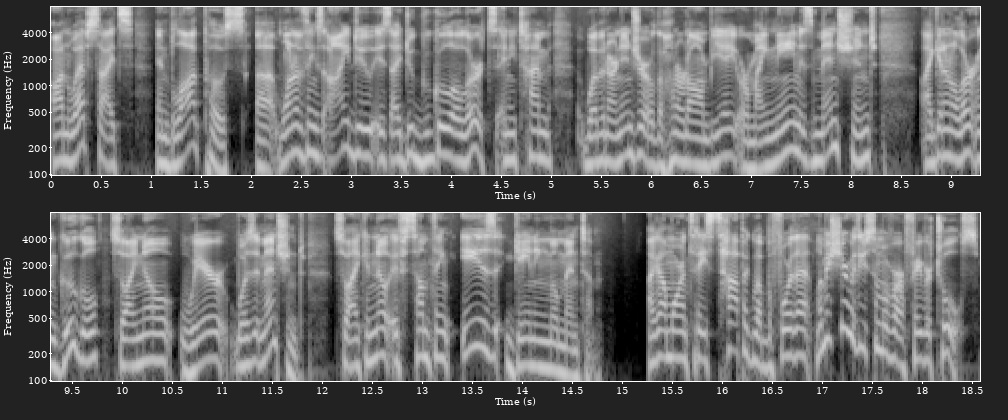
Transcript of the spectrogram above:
on websites and blog posts? Uh, one of the things I do is I do Google alerts. Anytime Webinar Ninja or the $100 MBA or my name is mentioned, I get an alert in Google so I know where was it mentioned so I can know if something is gaining momentum. I got more on today's topic, but before that, let me share with you some of our favorite tools.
